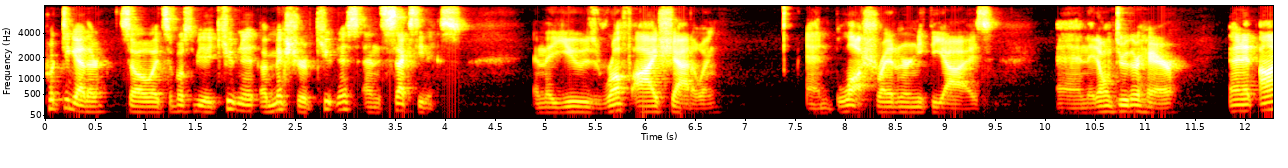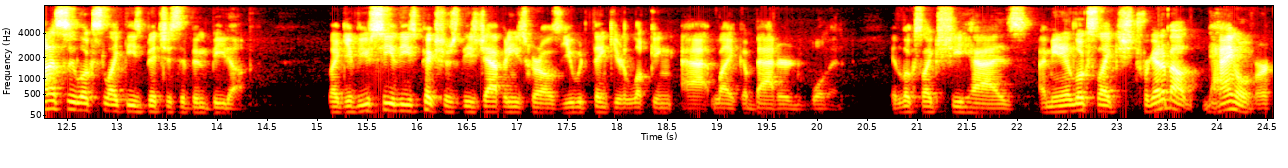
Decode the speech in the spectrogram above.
put together. So it's supposed to be a cuteness, a mixture of cuteness and sexiness. And they use rough eye shadowing and blush right underneath the eyes. And they don't do their hair and it honestly looks like these bitches have been beat up. Like if you see these pictures of these Japanese girls, you would think you're looking at like a battered woman. It looks like she has. I mean, it looks like forget about hangover.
